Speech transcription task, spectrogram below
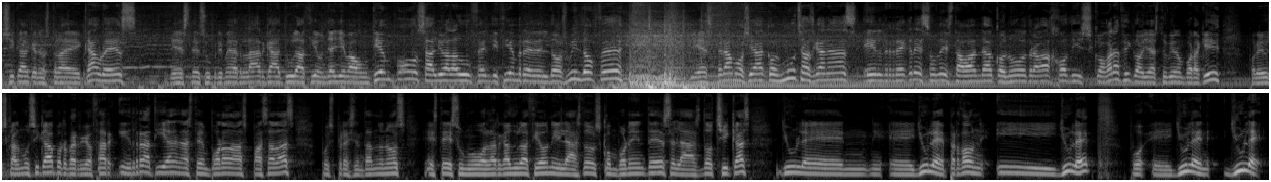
Música que nos trae Caures desde su primer larga duración. Ya lleva un tiempo, salió a la luz en diciembre del 2012 y esperamos ya con muchas ganas el regreso de esta banda con nuevo trabajo discográfico. Ya estuvieron por aquí, por Euskal Música, por Berriozar y Ratia en las temporadas pasadas, pues presentándonos este es un nuevo larga duración y las dos componentes, las dos chicas, Yule, eh, Yule perdón, y Yule, pues, eh, Yule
